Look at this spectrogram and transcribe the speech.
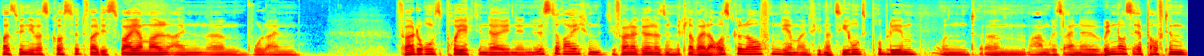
was, wenn die was kostet, weil das war ja mal ein, ähm, wohl ein Förderungsprojekt in, der, in, in Österreich und die Fördergelder sind mittlerweile ausgelaufen. Die haben ein Finanzierungsproblem und ähm, haben jetzt eine Windows-App auf dem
